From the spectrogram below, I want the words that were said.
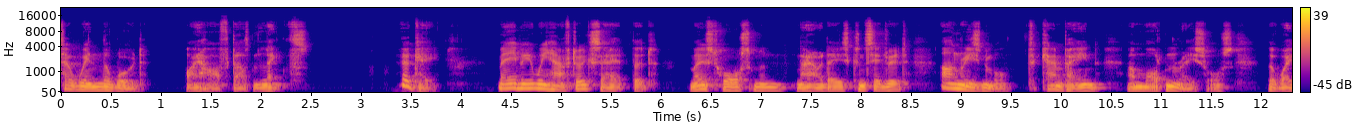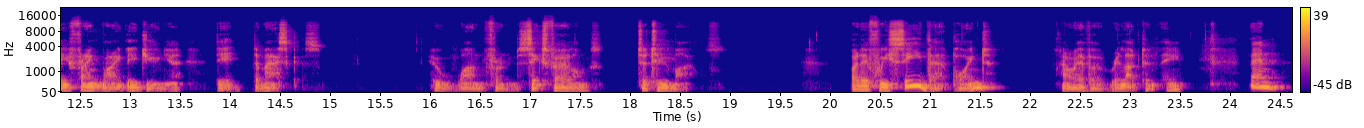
to win the Wood by half a dozen lengths. Okay, maybe we have to accept that most horsemen nowadays consider it unreasonable to campaign a modern racehorse the way Frank Whiteley Jr. did Damascus, who won from six furlongs to two miles. But if we cede that point, however reluctantly, then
